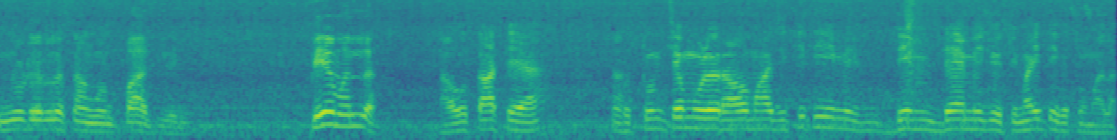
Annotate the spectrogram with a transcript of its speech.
नूडलला सांगून पाजली मी. पे म्हणलं. अहो तात्या तर तुमच्यामुळे राव माझी किती डॅमेज होती माहिती आहे का तुम्हाला?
